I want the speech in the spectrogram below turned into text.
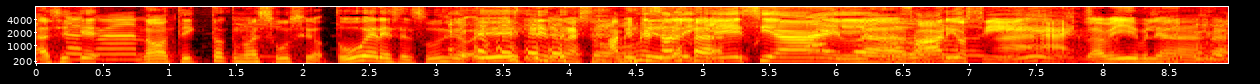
Así Instagram. que, no, TikTok no es sucio. Tú eres el sucio. Tienes razón. A mí me sale iglesia, el Claro. rosario, sí. La Biblia.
